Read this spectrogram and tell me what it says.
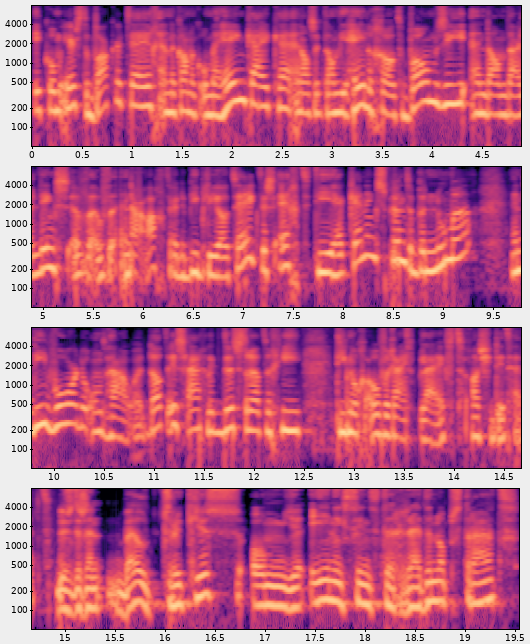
Ik kom eerst de bakker tegen en dan kan ik om me heen kijken. En als ik dan die hele grote boom zie en dan daar links en daarachter de bibliotheek. Dus echt die herkenningspunten benoemen en die woorden onthouden. Dat is eigenlijk de strategie die nog overeind blijft als je dit hebt. Dus er zijn wel trucjes om je enigszins te redden op straat.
